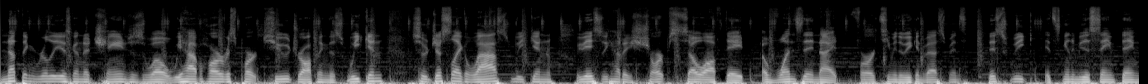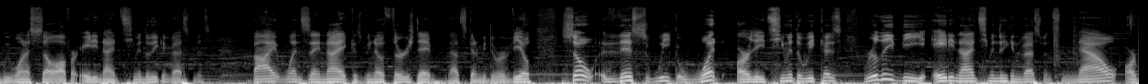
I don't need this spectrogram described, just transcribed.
nothing really is going to change as well. We have harvest part 2 dropping this weekend. So just like last weekend we basically had a sharp sell off date of wednesday night for our team of the week investments. This week it's going to be the same thing. We want to sell off our 89 team of the week investments by Wednesday night because we know Thursday that's going to be the reveal. So this week, what are the team of the week? Because really the 89 team of the week investments now are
